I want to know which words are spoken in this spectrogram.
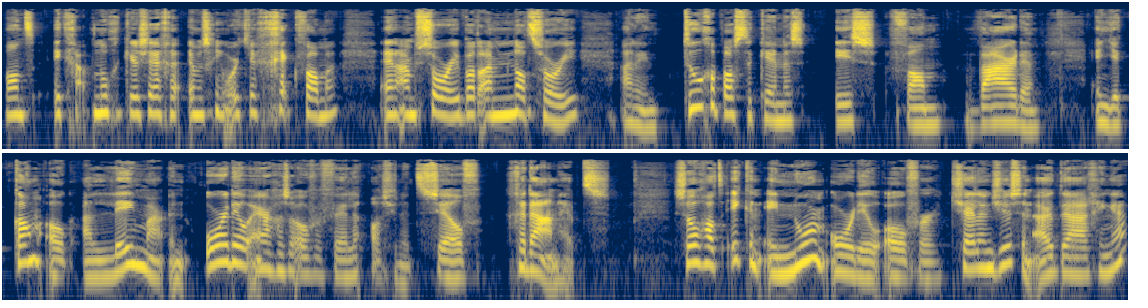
Want ik ga het nog een keer zeggen en misschien word je gek van me. En I'm sorry, but I'm not sorry. Alleen toegepaste kennis is van waarde. En je kan ook alleen maar een oordeel ergens over vellen als je het zelf gedaan hebt. Zo had ik een enorm oordeel over challenges en uitdagingen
